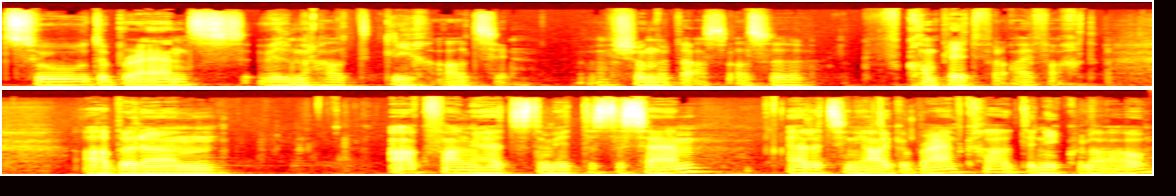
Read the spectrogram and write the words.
zu den Brands, weil wir halt gleich alt sind. Schon nur das, also komplett vereinfacht. Aber ähm, angefangen hat es damit, dass der Sam, er hat seine eigene Brand gehabt, der Nicola auch.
